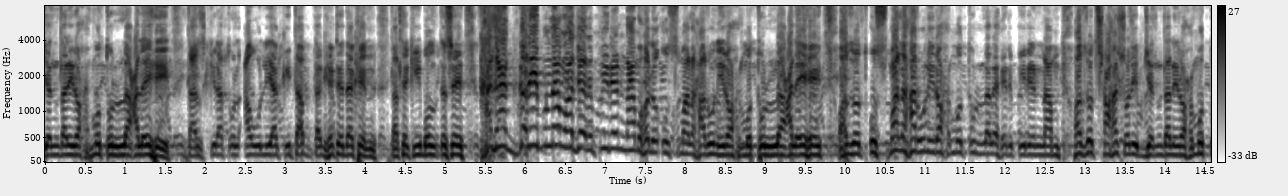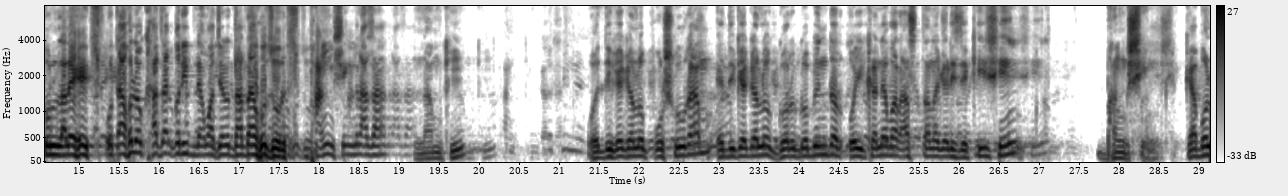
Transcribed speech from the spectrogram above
জেন্দারি রহমতুল্লাহ আলেহে তাজকিরাতুল আউলিয়া কিতাবটা ঘেটে দেখেন, তাতে কি বলতেছে খাজা গরিব নামাজের পীরের নাম হলো উসমান হারুনি রহমতুল্লাহ আলেহে হজরত উসমান হারুনি রহমতুল্লাহ আলেহের পীরের নাম হজরত শাহ শরীফ জেন্দারি রহমতুল্লাহ আলেহে ওটা হলো খাজা গরিব নামাজের দাদা হুজুর ভাংসিং রাজা। নাম কি? ওইদিকে গেল পশুরাম এদিকে গেল গোরগোবিন্দর, ওইখানে আবার আস্তানা গেড়িছে কি সিং? ভাংসিং কেবল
